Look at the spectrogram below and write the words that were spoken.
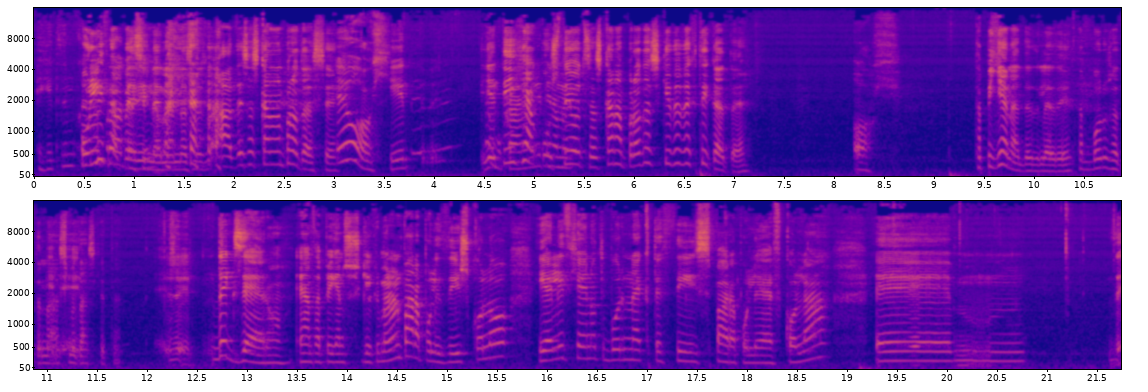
Ε, γιατί δεν μου κάνανε Πολύ θα πρόταση, περίμενα ναι. να σας... Α, δεν σας κάναν πρόταση. Ε, όχι. Δεν- δεν γιατί μου είχε κάνει, γιατί ακουστεί να με- ότι σας κάναν πρόταση και δεν δεχτήκατε. Όχι. Θα πηγαίνατε δηλαδή, θα μπορούσατε να συμμετάσχετε. Ε, Δεν ξέρω εάν θα πήγαινε στο συγκεκριμένο. Είναι πάρα πολύ δύσκολο. Η αλήθεια είναι ότι μπορεί να εκτεθείς πάρα πολύ εύκολα. Ε, μ, δε-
